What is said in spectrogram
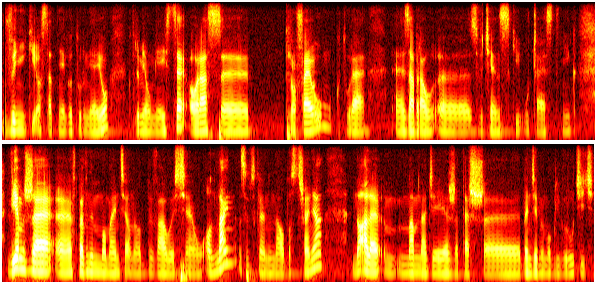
wyniki ostatniego turnieju, który miał miejsce oraz e, trofeum, które e, zabrał zwycięski uczestnik. Wiem, że w pewnym momencie one odbywały się online ze względu na obostrzenia, no ale mam nadzieję, że też będziemy mogli wrócić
